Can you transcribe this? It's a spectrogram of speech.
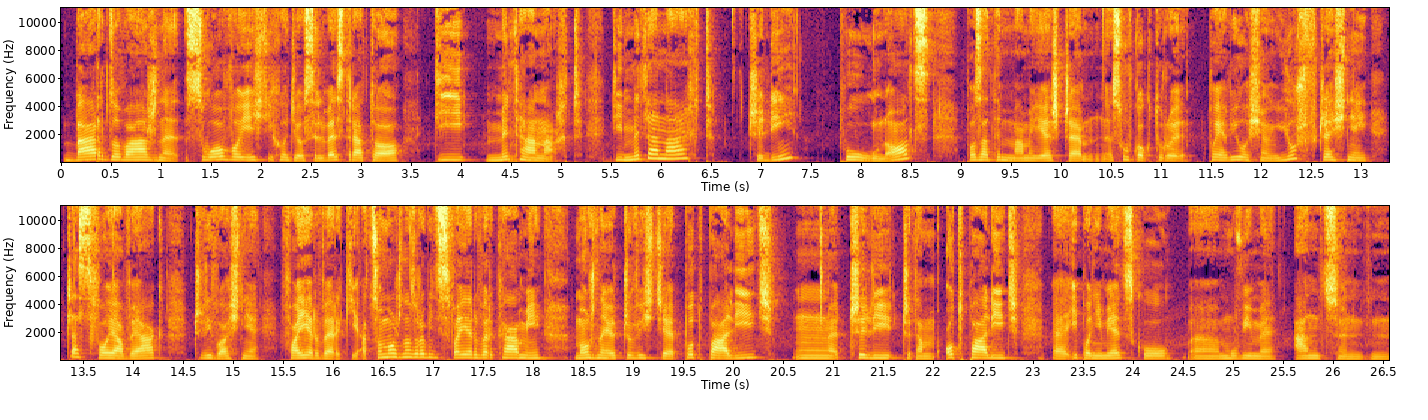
Bardzo ważne słowo, jeśli chodzi o Sylwestra, to die Mitternacht. Die Mitternacht, czyli północ. Poza tym mamy jeszcze słówko, które pojawiło się już wcześniej, czas Feuerwerk, czyli właśnie fajerwerki. A co można zrobić z fajerwerkami? Można je oczywiście podpalić, mm, czyli czy tam odpalić e, i po niemiecku e, mówimy anzünden.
